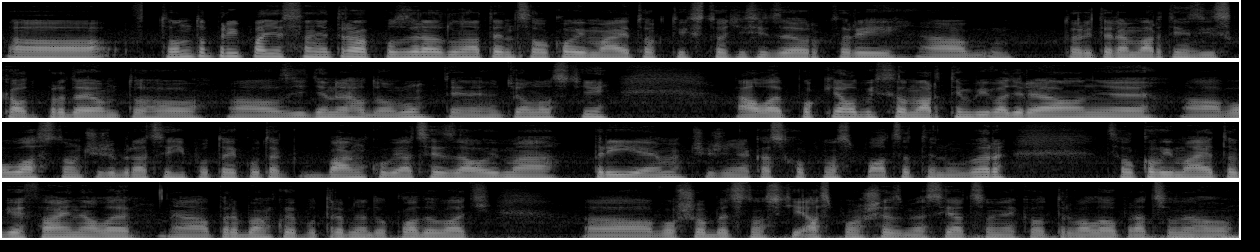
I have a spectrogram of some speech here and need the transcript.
v tomto prípade sa netreba pozerať na ten celkový majetok tých 100 tisíc eur, ktorý, ktorý teda Martin získal predajom toho zjedeného domu, tej nehnuteľnosti. Ale pokiaľ by chcel Martin bývať reálne vo vlastnom, čiže brať si hypotéku, tak banku viacej zaujíma príjem, čiže nejaká schopnosť splácať ten úver. Celkový majetok je fajn, ale pre banku je potrebné dokladovať vo všeobecnosti aspoň 6 mesiacov nejakého trvalého pracovného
